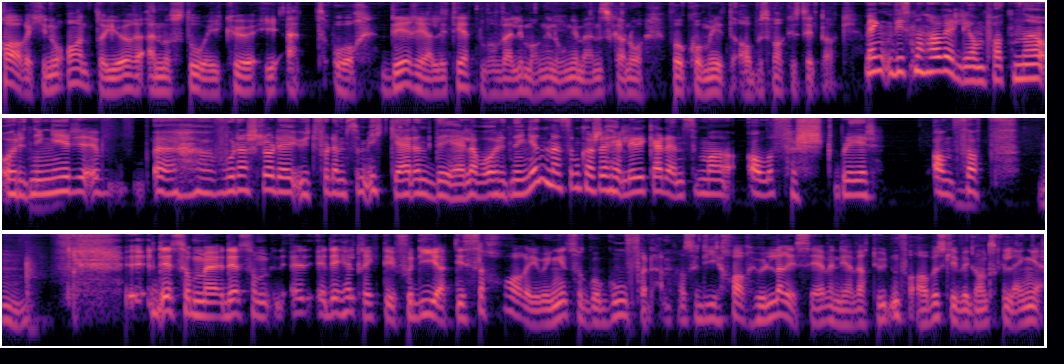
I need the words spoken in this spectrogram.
har ikke noe annet å gjøre enn å stå i kø i ett år. Det er realiteten for veldig mange unge mennesker nå for å komme i et arbeidsmarkedstiltak. Men hvis man har veldig omfattende ordninger, eh, hvordan slår det ut for dem som ikke ikke er en del av ordningen, men som kanskje heller ikke er den som aller først blir ansatt. Mm. Det, som, det, som, det, er helt riktig, fordi at disse har jo ingen som går god for dem. Altså De har huller i CV-en, de har vært utenfor arbeidslivet ganske lenge.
